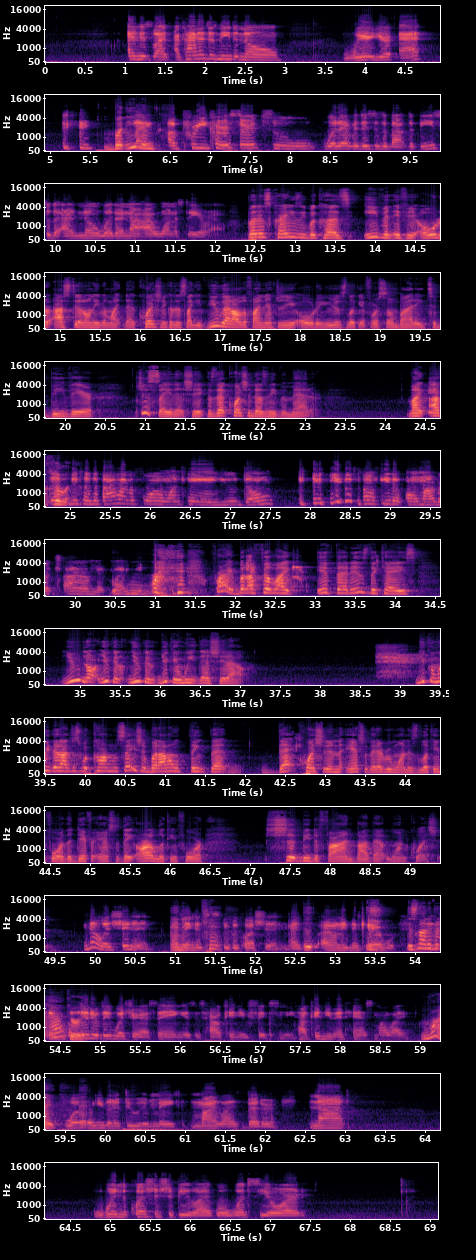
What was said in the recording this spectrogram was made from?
And it's like I kind of just need to know where you're at, But even like a precursor to whatever this is about to be, so that I know whether or not I want to stay around. But it's crazy because even if you're older, I still don't even like that question because it's like if you got all the financials and you're older, and you're just looking for somebody to be there. Just say that shit because that question doesn't even matter. Like I feel like, because if I have a four hundred one k and you don't, you don't eat up all my retirement money. right, right. But I feel like if that is the case, you know, you can you can you can weed that shit out. You can weed that out just with conversation, but I don't think that that question and the answer that everyone is looking for, the different answers they are looking for, should be defined by that one question. No, it shouldn't. And I think it's a stupid question. I, it- I don't even care. It's, it's not even accurate, Literally, what you're saying is, is how can you fix me? How can you enhance my life? right? What are you gonna do to make my life better? Not when the question should be like, well, what's your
